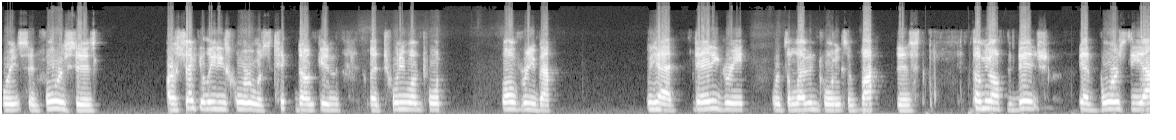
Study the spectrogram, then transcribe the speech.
points and four assists. Our second leading scorer was Tim Duncan, who had 21 points, 12 rebounds. We had Danny Green with 11 points and five assists. Coming off the bench, we had Boris Diaw,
